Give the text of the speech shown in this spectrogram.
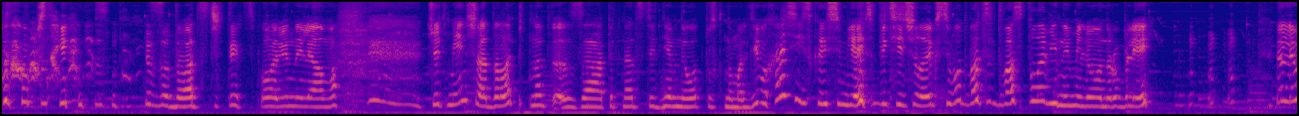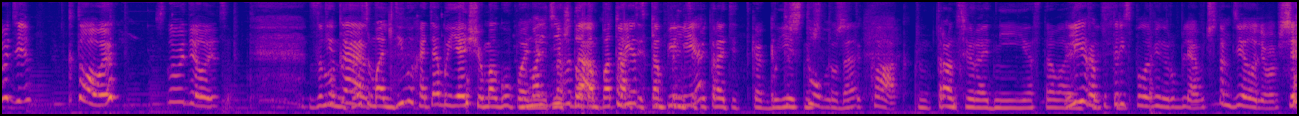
Потому что я не знаю, за 24,5 ляма. Чуть меньше отдала 15, за 15-дневный отпуск на Мальдивах российская семья из пяти человек. Всего 22,5 миллиона рублей. Люди, кто вы? Что вы делаете? Замыкаю. Не, ну, Мальдивы хотя бы я еще могу понять, Мальдивы, на что да, там потратить. Там, в принципе, тратить как бы Это есть что, на что, да? Как? Там трансферы одни и острова. Лира по 3,5 рубля. Вы что там делали вообще?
